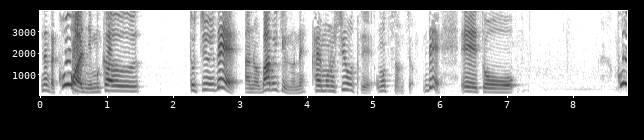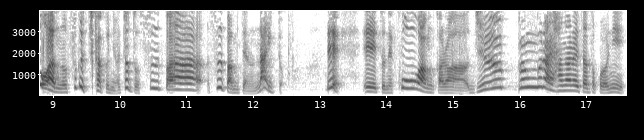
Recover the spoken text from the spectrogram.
なんだ、公安に向かう途中で、あの、バーベキューのね、買い物しようって思ってたんですよ。で、えっ、ー、と、公安のすぐ近くにはちょっとスーパー、スーパーみたいなのないと。で、えっ、ー、とね、公安から10分ぐらい離れたところに、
